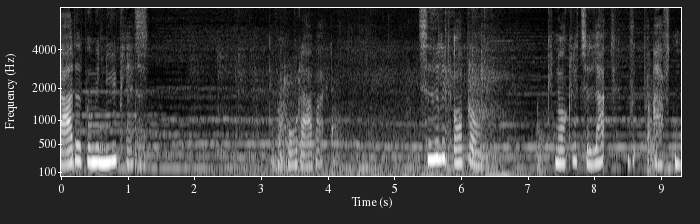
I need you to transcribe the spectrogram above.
Startede på min nye plads. Det var hårdt arbejde. Tidligt op og knokle til langt ud på aftenen.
